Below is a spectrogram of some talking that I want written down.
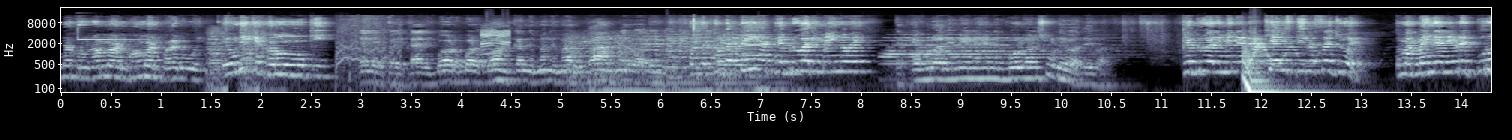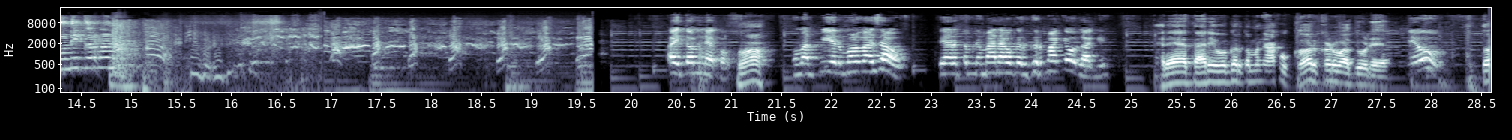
નકરું રમણ ભમણ પડ્યું હોય. એવું નહીં કે હમું મૂકી. એ ભાઈ તારી બળ બળ બંધ કરીને મને મારું કામ કરવા દે. તમને ખબર નહીં આ ફેબ્રુઆરી મહિનો હે? ફેબ્રુઆરી મહિના એને બોલવાનું શું લેવા દેવા? ફેબ્રુઆરી મહિને અઠ્યાવીસ દિવસ જ હોય. તમારા મહિનાની એવરેજ પૂરો નહીં કરવાનો? અય તમને કહું. હા. હું મારા પિયર મળવા જાઉં ત્યારે તમને મારા વગર ઘરમાં કેવું લાગે? અરે તારી વગર તો મને આખું ઘર કડવા દોડે. એવું? તો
